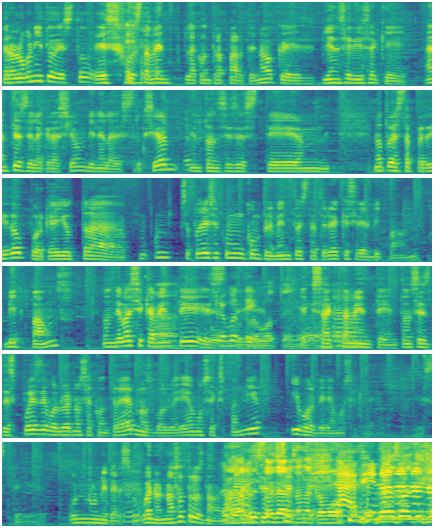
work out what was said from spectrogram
Pero lo bonito de esto es justamente la contraparte, ¿no? Que bien se dice que antes de la creación viene la destrucción. Entonces, este, mm, no todo está perdido porque hay otra, un- se podría decir como un complemento a esta teoría que sería el Big Bang, Big Bounce, donde básicamente, Ah, este, Rebote. rebote, ¿no? exactamente. Entonces, después de volvernos a contraer, nos volveríamos a expandir y volveríamos a crear. Este, un universo. Bueno, nosotros no. Ah, pensando como. Ah, sí, dije,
